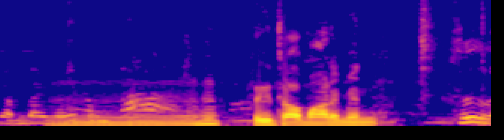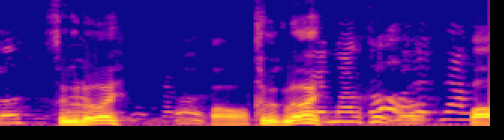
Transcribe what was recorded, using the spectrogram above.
จำได้เลอืยผมมตื่นเช้ามาเลยแม่นซื้อเลยซื้อเลยเอออ๋อถึกเลยได้มาซื้อเลยปอ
